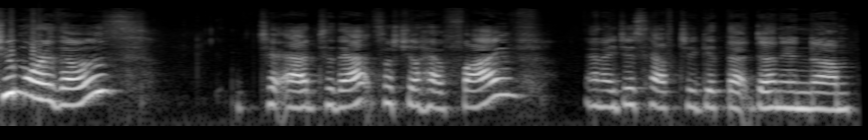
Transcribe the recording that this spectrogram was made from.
two more of those to add to that. So she'll have five, and I just have to get that done in um,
